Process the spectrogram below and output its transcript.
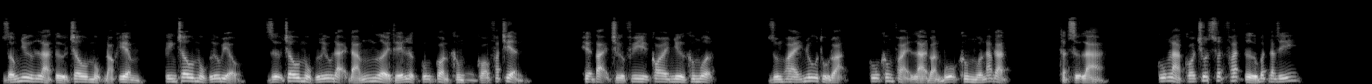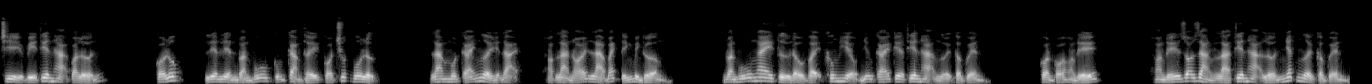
giống như là từ châu mục đào khiêm, kinh châu mục lưu biểu, dự châu mục lưu đại đám người thế lực cũng còn không có phát triển. Hiện tại trừ phi coi như không muộn. Dùng hoài nhu thủ đoạn, cũng không phải là đoàn vũ không muốn áp đặt. Thật sự là, cũng là có chút xuất phát từ bất đắc dĩ. Chỉ vì thiên hạ quá lớn, có lúc, liên liên đoàn vũ cũng cảm thấy có chút vô lực. Làm một cái người hiện đại, hoặc là nói là bách tính bình thường đoàn vũ ngay từ đầu vậy không hiểu những cái kia thiên hạ người cầm quyền. Còn có hoàng đế. Hoàng đế rõ ràng là thiên hạ lớn nhất người cầm quyền,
